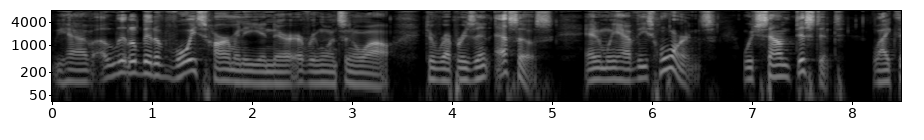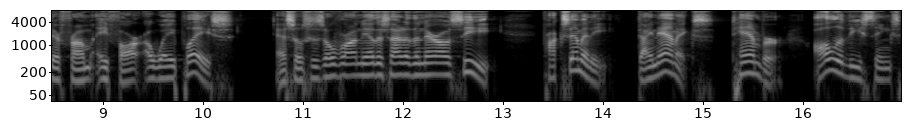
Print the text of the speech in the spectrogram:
We have a little bit of voice harmony in there every once in a while to represent Essos. And we have these horns, which sound distant, like they're from a far away place. Essos is over on the other side of the narrow sea. Proximity, dynamics, timbre, all of these things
